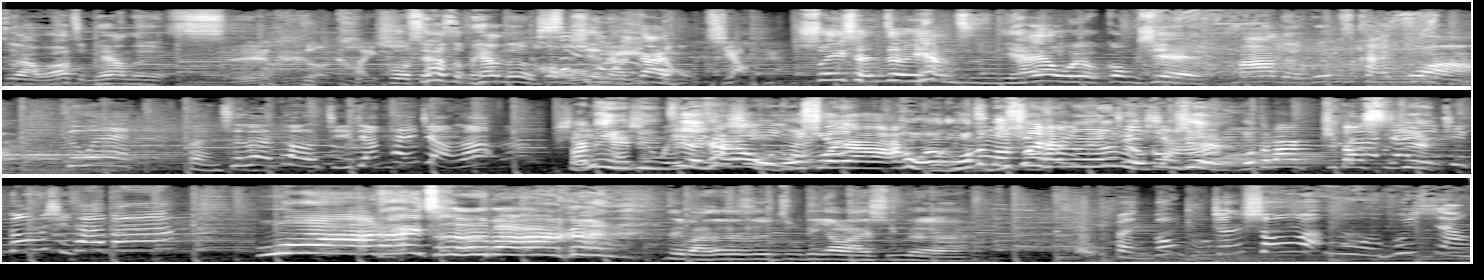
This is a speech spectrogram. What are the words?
是啊，我要怎么样的？此刻开始，我是要怎么样能有贡献啊？干道家，衰成这个样子，你还要我有贡献？妈的，我又不是开挂。各位，本次乐透即将开奖了。啊你你自己看到我多衰啊！啊我我那么衰还能那么有贡献？我他妈去当世界一！起恭喜他吧！哇，太扯了吧！看，这把真的是注定要来输的。本公主真收了，我不想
